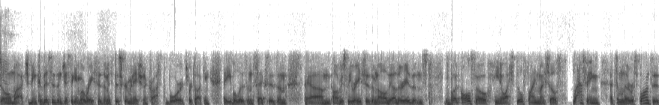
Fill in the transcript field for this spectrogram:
so much. I mean, because this isn't just a game about racism, it's discrimination across the boards. We're talking ableism, sexism, um, obviously racism, and all the other isms. But also, you know, I still find myself laughing at some of the responses,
